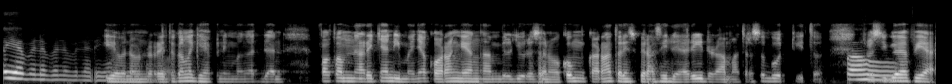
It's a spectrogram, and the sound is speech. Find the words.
Oh, iya bener-bener bener. Iya, iya bener-bener itu kan lagi happening banget dan fakta menariknya di banyak orang yang ngambil jurusan hukum karena terinspirasi dari drama tersebut gitu. Oh. Terus juga via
